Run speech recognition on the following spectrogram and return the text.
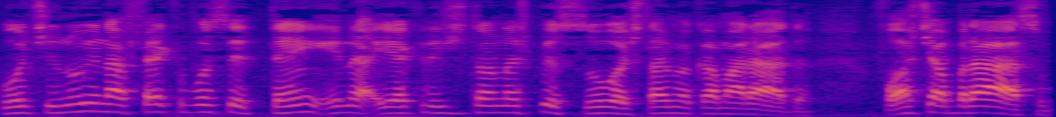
continue na fé que você tem e, na, e acreditando nas pessoas, tá, meu camarada? Forte abraço.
